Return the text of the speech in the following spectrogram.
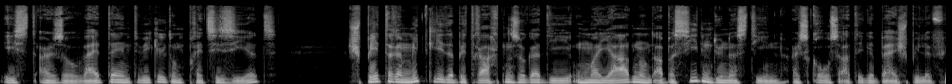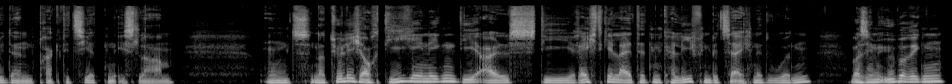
ist also weiterentwickelt und präzisiert, Spätere Mitglieder betrachten sogar die Umayyaden- und Abbasiden-Dynastien als großartige Beispiele für den praktizierten Islam. und natürlich auch diejenigen, die als die rechtgeleiteten Kalifen bezeichnet wurden, was im Übrigen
